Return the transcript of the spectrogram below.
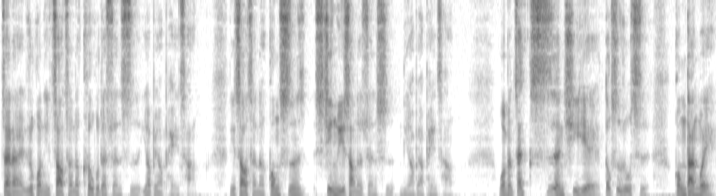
再来，如果你造成了客户的损失，要不要赔偿？你造成了公司信誉上的损失，你要不要赔偿？我们在私人企业都是如此，公单位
